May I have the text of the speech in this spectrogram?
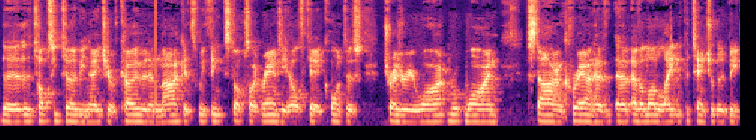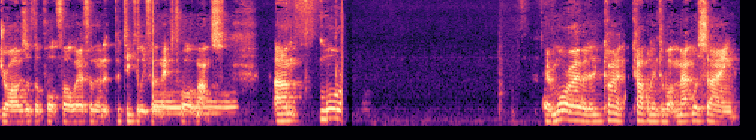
the, the topsy turvy nature of COVID and markets, we think stocks like Ramsay Healthcare, Qantas, Treasury Wine, Star and Crown have, have a lot of latent potential to be drivers of the portfolio for the particularly for the next 12 months. Um, more moreover, to kind of couple into what Matt was saying,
